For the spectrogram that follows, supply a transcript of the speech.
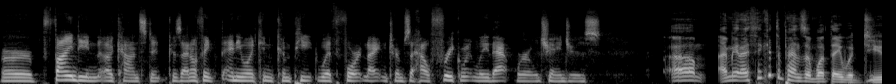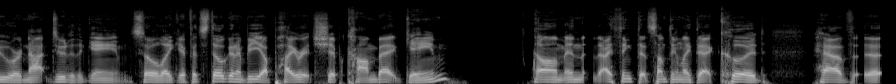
or finding a constant because I don't think anyone can compete with Fortnite in terms of how frequently that world changes. Um, I mean, I think it depends on what they would do or not do to the game. So, like, if it's still going to be a pirate ship combat game, um, and I think that something like that could have a,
